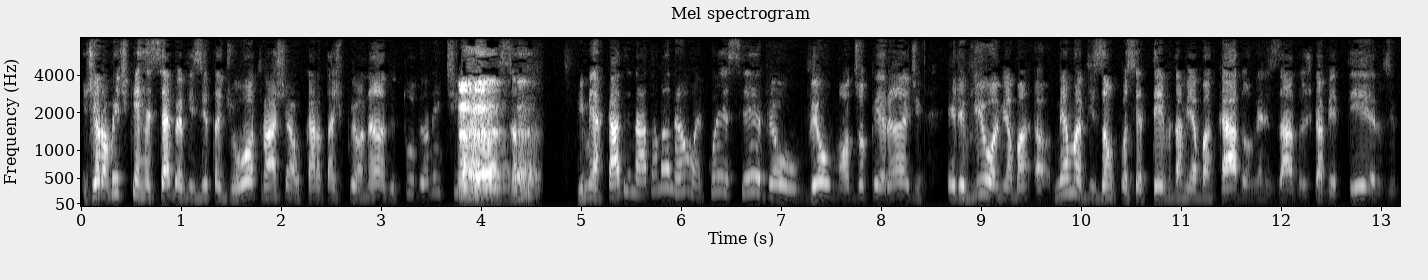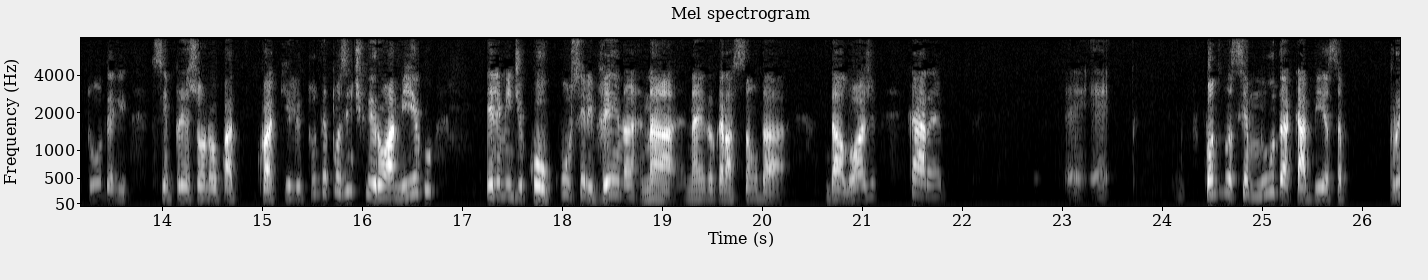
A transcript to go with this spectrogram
geralmente quem recebe a visita de outro acha o cara tá espionando e tudo. Eu nem tinha uhum, visão uhum. De mercado e nada, mas não. É conhecer, ver o, ver o modus operandi. Ele viu a, minha, a mesma visão que você teve da minha bancada organizada, os gaveteiros e tudo. Ele se impressionou com, a, com aquilo e tudo. Depois a gente virou amigo. Ele me indicou o curso, ele veio na, na, na inauguração da, da loja. Cara, é, é, quando você muda a cabeça para o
